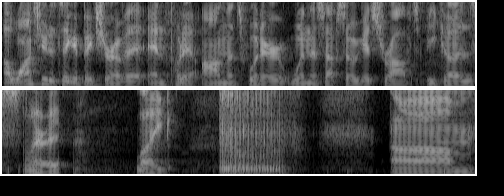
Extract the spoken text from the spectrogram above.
I want you to take a picture of it and put it on the Twitter when this episode gets dropped because All right. like um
